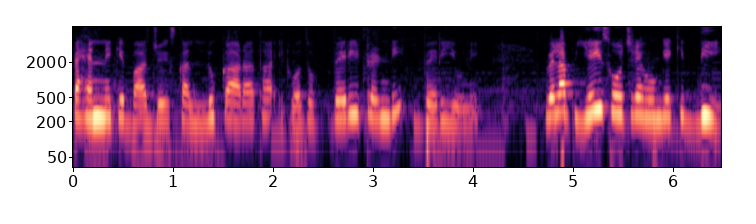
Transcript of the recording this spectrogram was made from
पहनने के बाद जो इसका लुक आ रहा था it was a very trendy very unique well आप यही सोच रहे होंगे कि दी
